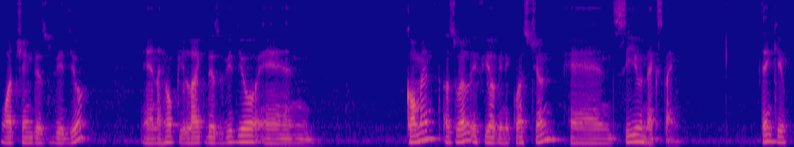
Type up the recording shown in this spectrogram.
watching this video. And I hope you like this video and comment as well if you have any question. And see you next time. Thank you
